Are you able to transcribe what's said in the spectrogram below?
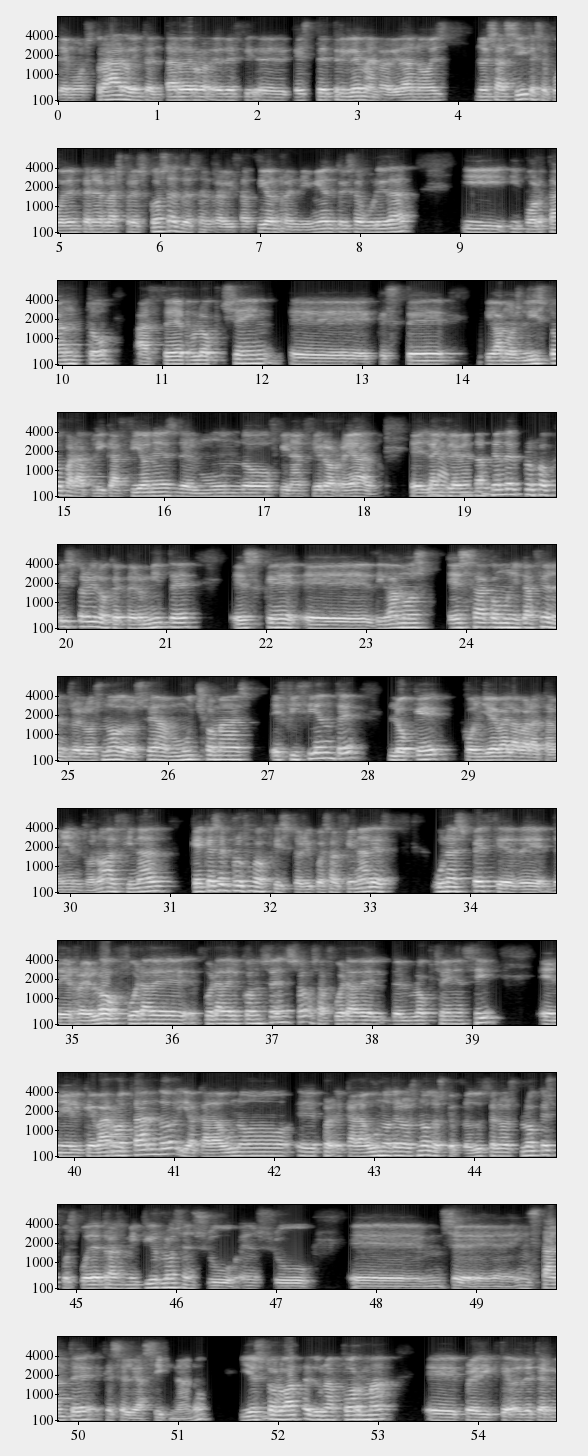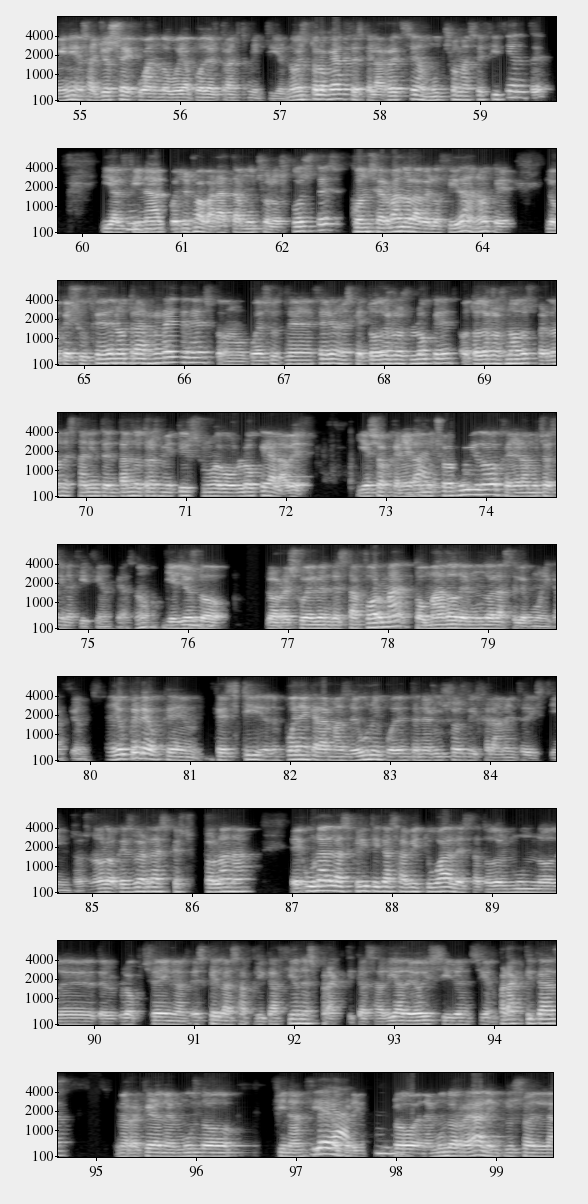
demostrar o intentar decir eh, que este trilema en realidad no es, no es así, que se pueden tener las tres cosas, descentralización, rendimiento y seguridad, y, y por tanto hacer blockchain eh, que esté, digamos, listo para aplicaciones del mundo financiero real. Eh, la implementación del Proof of History lo que permite es que, eh, digamos, esa comunicación entre los nodos sea mucho más eficiente, lo que conlleva el abaratamiento. ¿no? Al final, ¿qué, es el Proof of History? Pues al final es una especie de, reloj fuera, de, fuera del consenso, o sea, fuera del, blockchain en sí, en el que va rotando y a cada uno, eh, cada uno de los nodos que produce los bloques pues puede transmitirlos en su, en su eh, instante que se le asigna. ¿no? Y esto lo hace de una forma eh, determinada, o sea, yo sé cuándo voy a poder transmitir. ¿no? Esto lo que hace es que la red sea mucho más eficiente y al final pues eso abarata mucho los costes, conservando la velocidad, ¿no? Que lo que sucede en otras redes, como puede suceder en Ethereum, es que todos los bloques, o todos los nodos, perdón, están intentando transmitir su nuevo bloque a la vez. Y eso genera mucho ruido, genera muchas ineficiencias, ¿no? Y ellos lo, lo resuelven de esta forma, tomado del mundo de las telecomunicaciones. Yo creo que, que, sí, pueden quedar más de uno y pueden tener usos ligeramente distintos, ¿no? Lo que es verdad es que Solana eh, una de las críticas habituales a todo el mundo del blockchain es que las aplicaciones prácticas a día de hoy siguen siendo prácticas, me refiero en el mundo financiero, pero incluso en el mundo real, incluso en,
